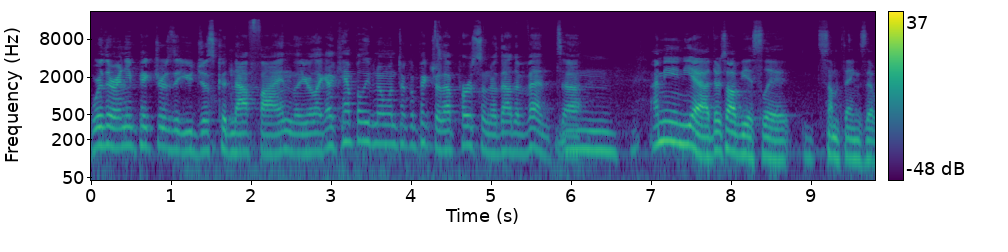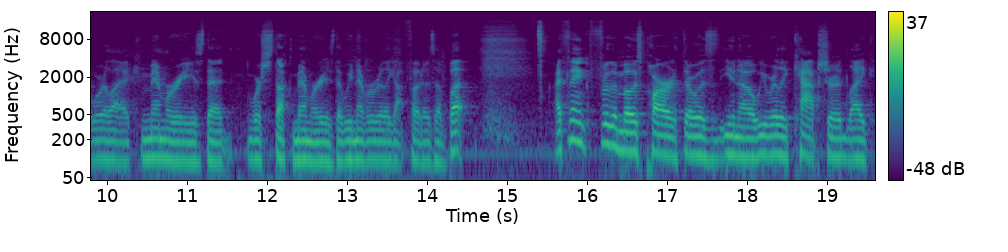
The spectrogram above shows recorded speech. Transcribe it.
were there any pictures that you just could not find that you're like, I can't believe no one took a picture of that person or that event? Uh, Mm. I mean, yeah, there's obviously some things that were like memories that were stuck memories that we never really got photos of. But I think for the most part, there was, you know, we really captured like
